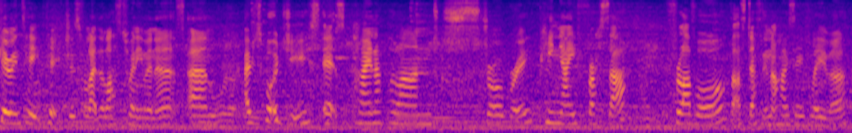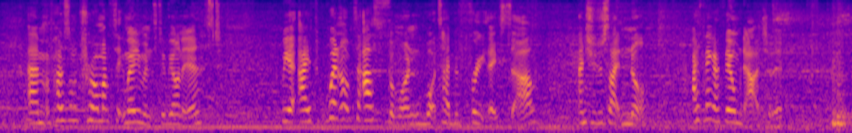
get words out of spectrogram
go and take pictures for like the last 20 minutes. Um, I've just bought a juice. It's pineapple and strawberry, pina fresa, Flavor. That's definitely not high say flavour. Um, I've had some traumatic moments to be honest. We, I went up to ask someone what type of fruit they sell, and she was just like, no. I think I filmed it actually.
